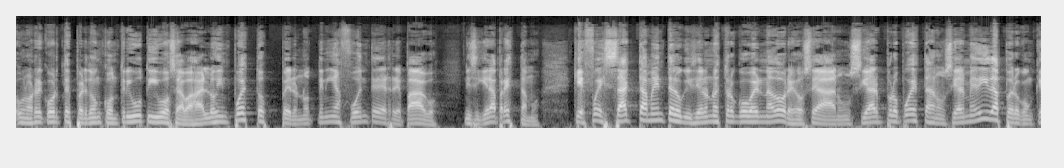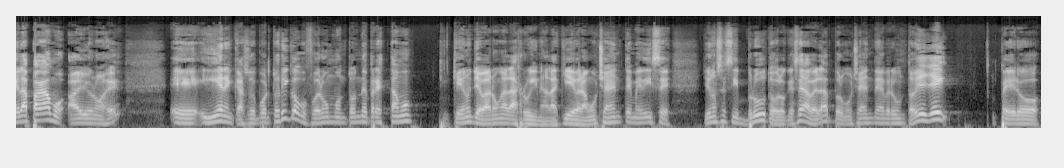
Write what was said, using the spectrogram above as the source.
unos recortes, perdón, contributivos, o sea, bajar los impuestos, pero no tenía fuente de repago, ni siquiera préstamo, que fue exactamente lo que hicieron nuestros gobernadores, o sea, anunciar propuestas, anunciar medidas, pero ¿con qué las pagamos? Ah, yo no sé. Eh, y en el caso de Puerto Rico, pues fueron un montón de préstamos que nos llevaron a la ruina, a la quiebra. Mucha gente me dice, yo no sé si es bruto o lo que sea, ¿verdad? Pero mucha gente me pregunta, oye, Jay, pero,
